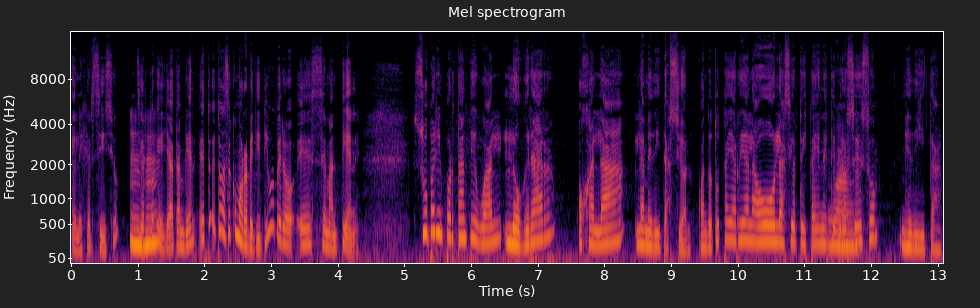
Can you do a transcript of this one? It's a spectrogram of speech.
el ejercicio, ¿cierto? Que ya también, esto, esto va a ser como repetitivo, pero eh, se mantiene. Súper importante igual lograr, ojalá, la meditación. Cuando tú estás arriba de la ola, ¿cierto? Y estás en este proceso, medita.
